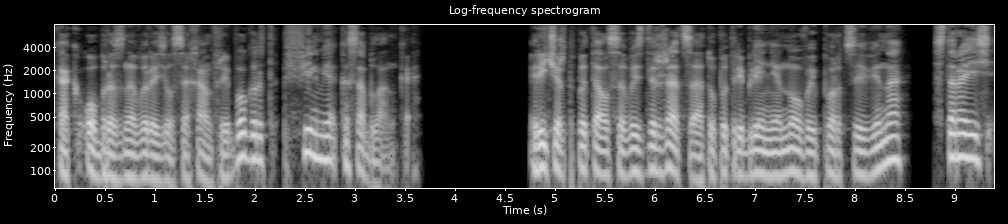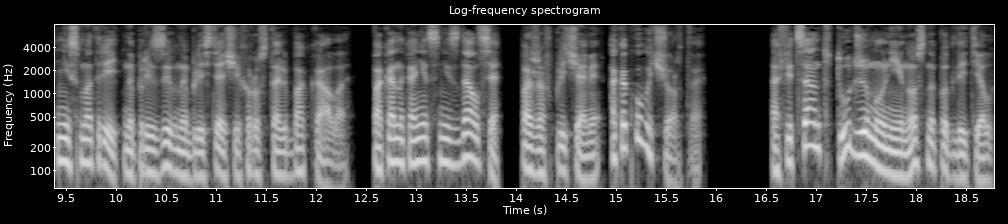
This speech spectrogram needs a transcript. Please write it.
как образно выразился Хамфри Богарт в фильме «Касабланка». Ричард пытался воздержаться от употребления новой порции вина, стараясь не смотреть на призывно блестящий хрусталь бокала, пока, наконец, не сдался, пожав плечами. «А какого черта?» Официант тут же молниеносно подлетел,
